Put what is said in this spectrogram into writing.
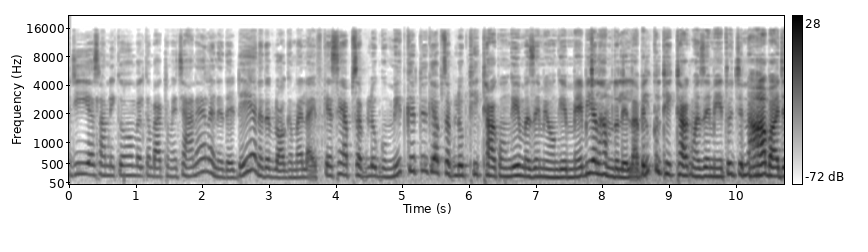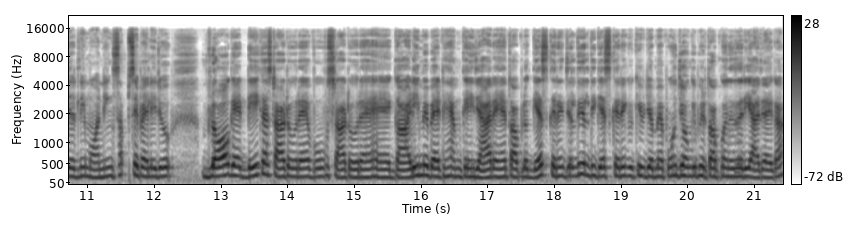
जी, अस्सलाम वालेकुम, welcome back to my channel another day another vlog in my life कैसे हैं आप सब लोग? उम्मीद करती हूँ कि आप सब लोग ठीक ठाक होंगे, मज़े में होंगे। मैं भी अल्हम्दुलिल्लाह, बिल्कुल ठीक ठाक मज़े में। तो जनाब, आज अर्ली मॉर्निंग सबसे पहले जो व्लॉग है डे का स्टार्ट हो रहा है, वो स्टार्ट हो रहा है। गाड़ी में बैठे हम कहीं जा रहे हैं तो आप लोग गेस करें जल्दी जल्दी गेस करें, क्योंकि जब मैं पहुँच जाऊँगी, फिर तो आपको नज़र ही आ जाएगा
